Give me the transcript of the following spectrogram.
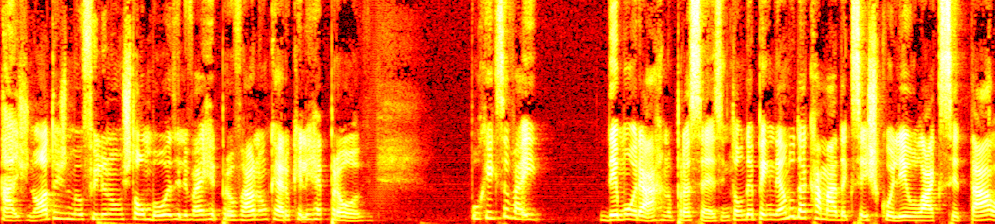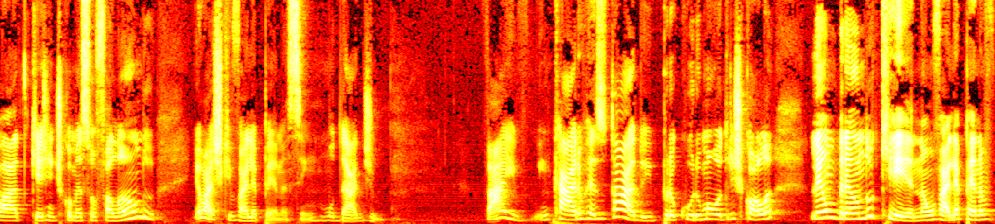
as notas do meu filho não estão boas, ele vai reprovar, eu não quero que ele reprove. Por que, que você vai demorar no processo? Então, dependendo da camada que você escolheu lá, que você tá lá, que a gente começou falando, eu acho que vale a pena, assim, mudar de. Vai, encara o resultado e procura uma outra escola. Lembrando que não vale a pena.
